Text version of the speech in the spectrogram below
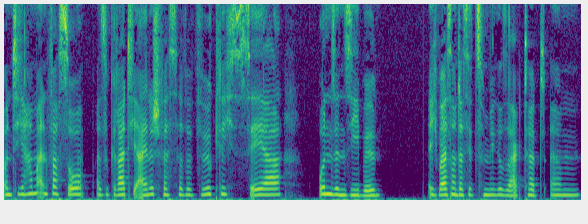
Und die haben einfach so, also gerade die eine Schwester war wirklich sehr unsensibel. Ich weiß noch, dass sie zu mir gesagt hat, ähm,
